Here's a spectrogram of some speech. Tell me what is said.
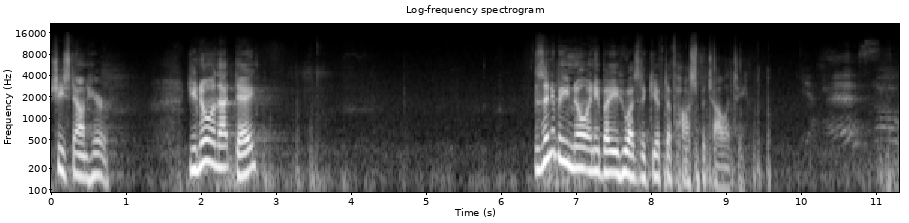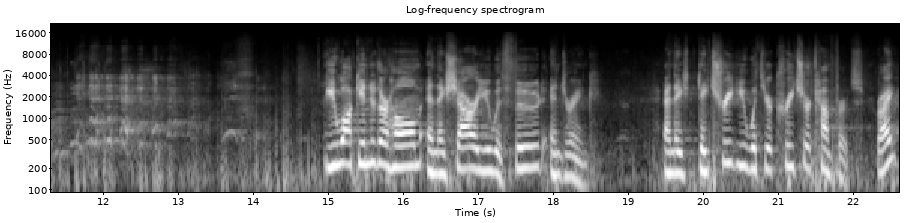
She's down here. Do you know in that day? Does anybody know anybody who has the gift of hospitality? You walk into their home and they shower you with food and drink. And they, they treat you with your creature comforts, right?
